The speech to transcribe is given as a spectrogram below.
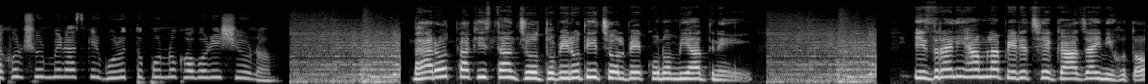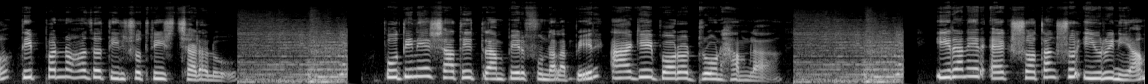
এখন শুনবেন আজকের গুরুত্বপূর্ণ খবরের শিরোনাম। ভারত পাকিস্তান যুদ্ধবিরতি চলবে, কোনো মেয়াদ নেই। ইসরায়েলি হামলা বেড়েছে গাজায় নিহত, তিপ্পান্ন হাজার তিনশো ত্রিশ ছাড়ালো। পুতিনের সাথে ট্রাম্পের ফোনালাপের আগে বড় ড্রোন হামলা। ইরানের এক শতাংশ ইউরেনিয়াম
